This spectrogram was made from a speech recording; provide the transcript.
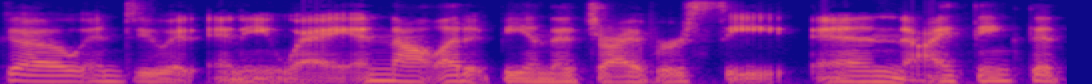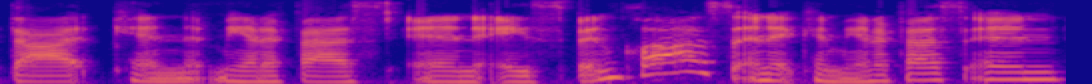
go and do it anyway and not let it be in the driver's seat. And I think that that can manifest in a spin class and it can manifest in,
